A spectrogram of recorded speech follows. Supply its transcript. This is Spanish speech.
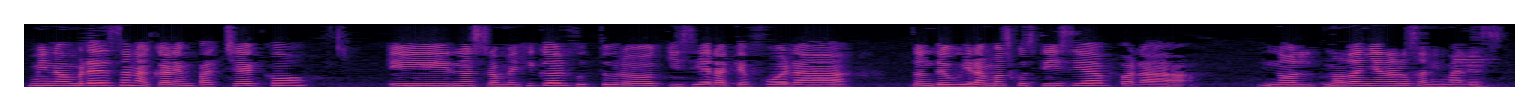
Mi nombre es Ana Karen Pacheco y nuestro México del futuro quisiera que fuera donde hubiera más justicia para no, no dañar a los animales.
